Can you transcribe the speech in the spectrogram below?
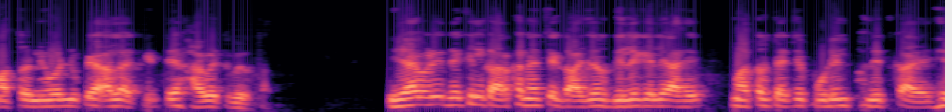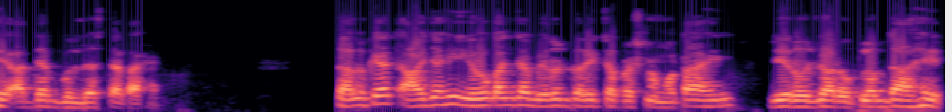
मात्र निवडणुकी आल्या की ते हवेत विरतात. यावेळी देखील कारखान्याचे गाजर दिले गेले आहे. मात्र त्याचे पुढील फलित काय हे अद्याप गुलदस्त्यात आहे. तालुक्यात आजही युवकांच्या बेरोजगारीचा प्रश्न मोठा आहे. जे रोजगार उपलब्ध आहेत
